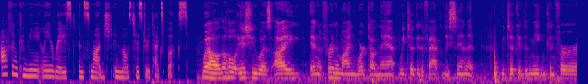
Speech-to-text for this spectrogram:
often conveniently erased and smudged in most history textbooks. Well, the whole issue was I and a friend of mine worked on that. We took it to Faculty Senate, we took it to meet and confer,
